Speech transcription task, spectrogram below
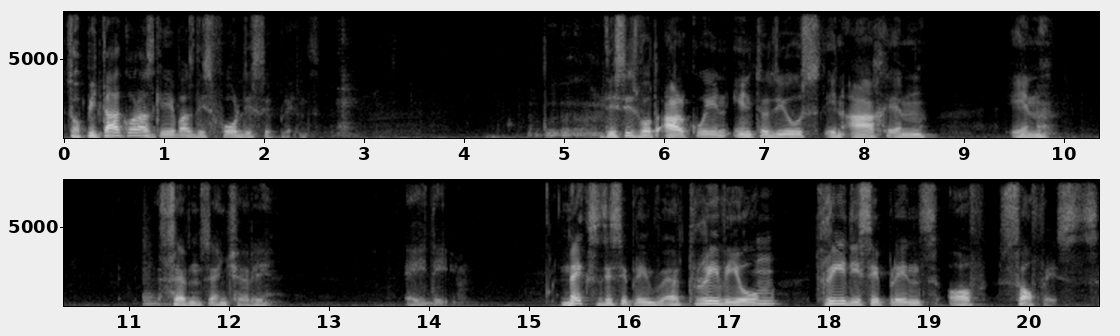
so Pythagoras gave us these four disciplines. This is what Alcuin introduced in Aachen in 7th century AD. Next discipline were trivium, three disciplines of sophists.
